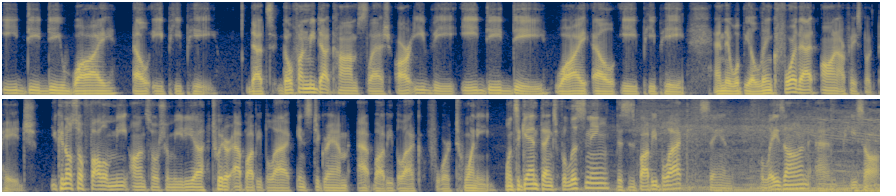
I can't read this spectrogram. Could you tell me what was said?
E D D Y L E P P. That's gofundme.com slash R E V E D D Y L E P P. And there will be a link for that on our Facebook page. You can also follow me on social media Twitter at Bobby Black, Instagram at Bobby Black 420. Once again, thanks for listening. This is Bobby Black saying Blaze on and peace off.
